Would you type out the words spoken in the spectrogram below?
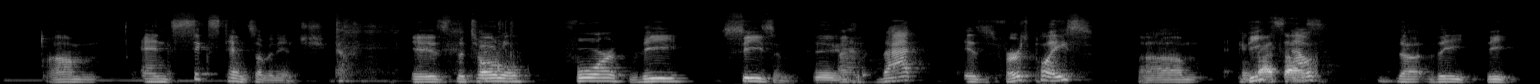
um, and six tenths of an inch is the total for the season. Jeez. And that is first place. Um, Congrats, out the the the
